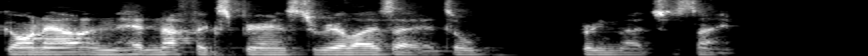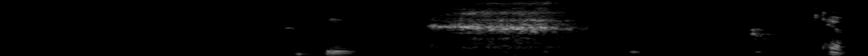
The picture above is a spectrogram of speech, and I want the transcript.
gone out and had enough experience to realize, hey, it's all pretty much the same. Mm-hmm. Yep.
